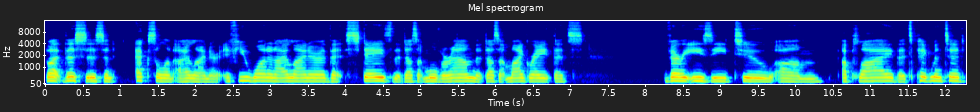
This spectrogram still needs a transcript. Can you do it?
but this is an excellent eyeliner. If you want an eyeliner that stays, that doesn't move around, that doesn't migrate, that's very easy to um, apply, that's pigmented,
